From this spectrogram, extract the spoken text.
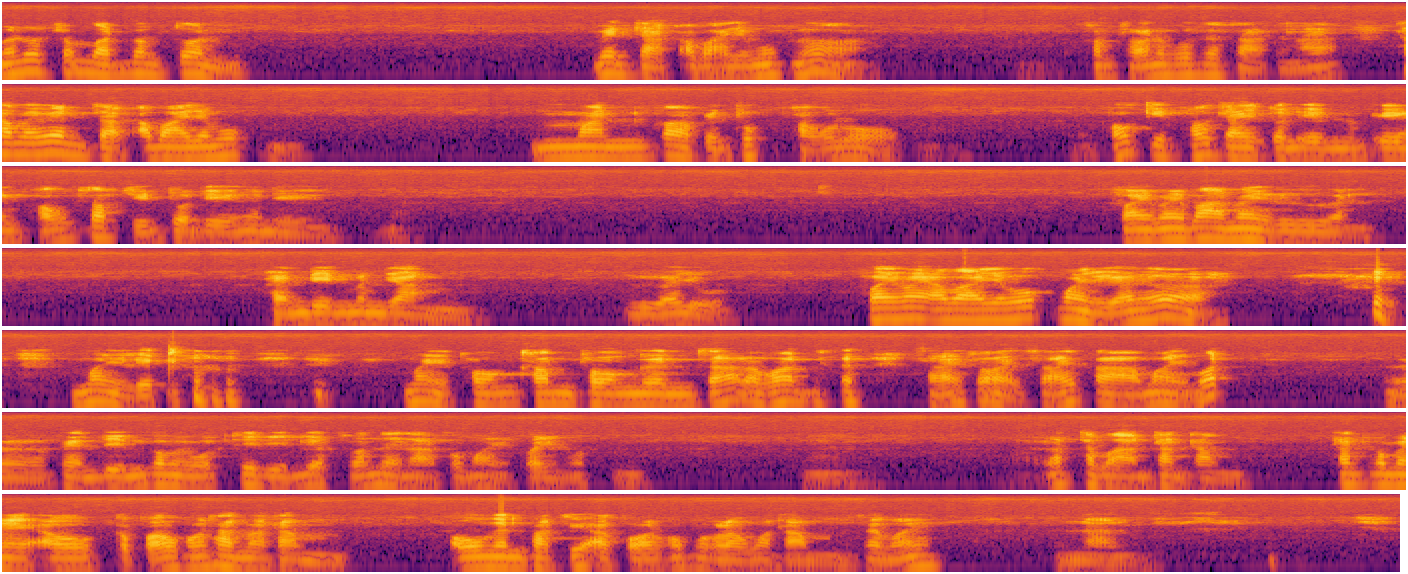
มนุษย์สมบัติเบื้องต้น เว้นจากอบายมุกเนาะคำสอนพระพุทธศาสนาถ้าไม่เว้นจากอบายมุกมันก็เป็นทุกข์เผาโลกเผากิจเผาใจตนเองเองเผาทรัพย์สินตนเองนั่นเองไฟไหม้บ้านไม่เรือน แผ่นดินมันยังเหลืออยู่ ไฟไหม้อบายมุกไม่เหลือเนอะไม่เหล็ก ไม่ทองคำทองเงินสารพัดสายสร้อยสายตาไม่วัดเออแผ่นดินก็ไม่หมดที่ดินเลือกสวนไรนาก็ไม่ไปหมดรัฐบาลท่านทำท่านก็ไม่ได้เอากระเป๋าของท่านมาทำเอาเงินภาษีอากรของพวกเรามาทำใช่ไหมนั่น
